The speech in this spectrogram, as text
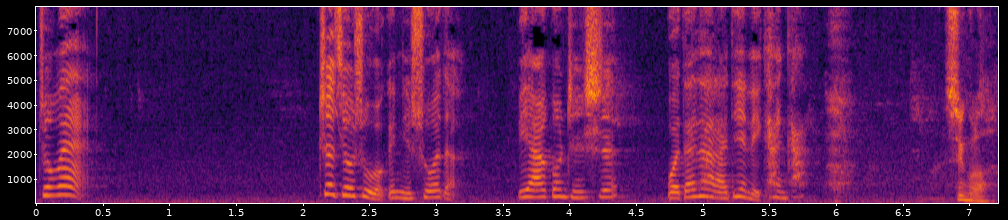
中尉，这就是我跟你说的 VR 工程师，我带他来店里看看。辛苦了。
